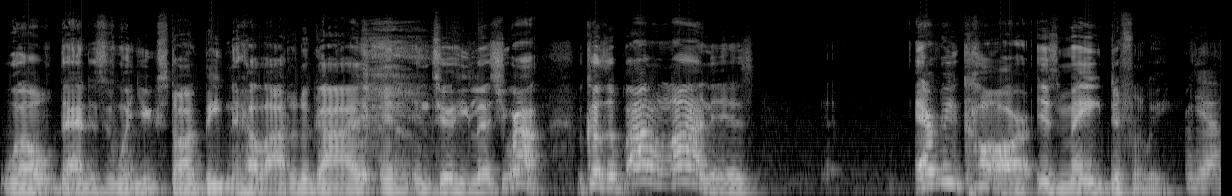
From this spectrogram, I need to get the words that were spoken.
Well, that is when you start beating the hell out of the guy and, until he lets you out. Because the bottom line is, every car is made differently. Yeah.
